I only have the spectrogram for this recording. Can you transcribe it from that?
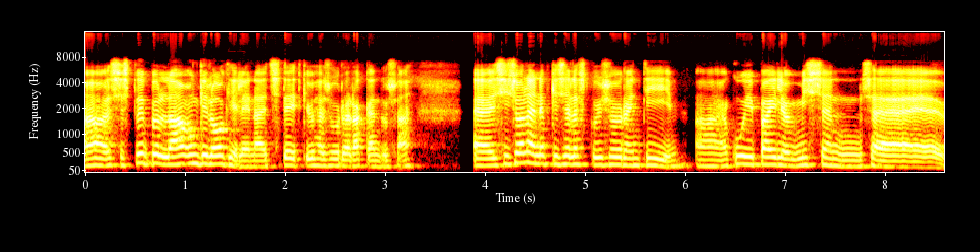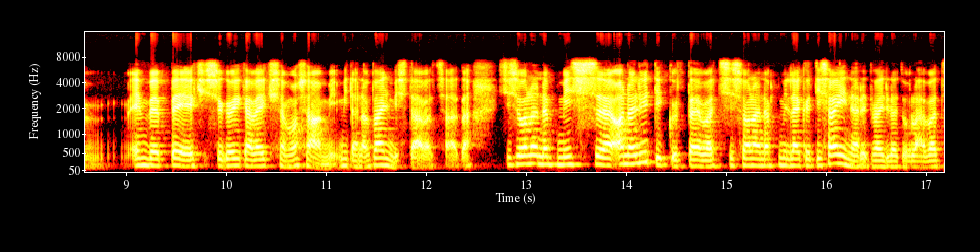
äh, sest võib-olla ongi loogiline, et sa teedki ühe suure rakenduse Äh, siis olenebki sellest, kui suur on tiim, äh, kui palju, mis on see MVP ehk siis see kõige väiksem osa, mida nad valmis tahavad saada, siis oleneb, mis analüütikud teevad, siis oleneb, millega disainerid välja tulevad.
